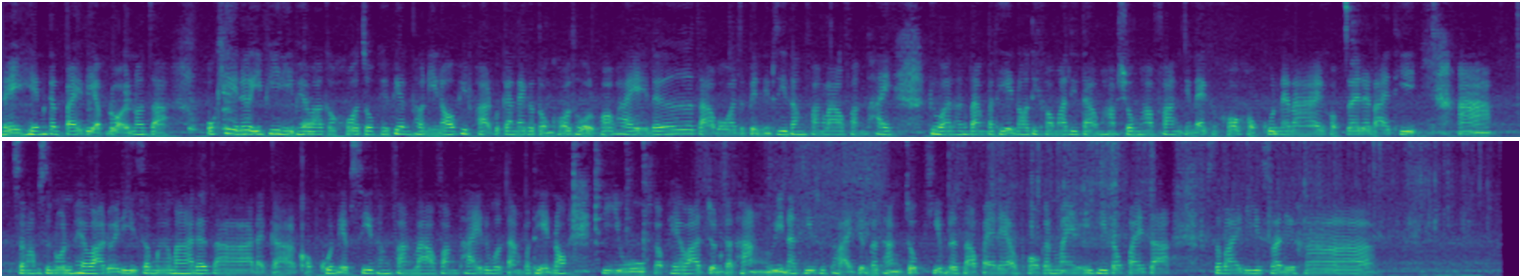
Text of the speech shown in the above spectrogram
ได้เห็นกันไปเรียบร้อยเนาะจ้ะโอเคเด้ออีพีนี้แพ่ว่าก็ขอจบแค่เพียงเท่านี้เนาะผิดพลาดประกันใดก็ต้องขอโทษขออภัยเด้อจ้าบอกว่าจะเป็นเอีพีทั้งฝั่งลาวฝั่งไทยหรือว่าทางต่างประเทศเนาะที่เขามาติดตามรับชมรับฟังจังไดก็ขอขอบคุณหลายๆขอบใจหลายๆที่อ่าสนับสนุนแพรว่าโดยดีเสมอมาเด้อจ้าแล้วก็ขอบคุณ FC ทั้งฝั่งลาวฝั่งไทยหรือว่าต่างประเทศเนาะที่อยู่กับแพรว่าจนกระทั่งวินาทีสุดท้ายจนกระทั่งจบคลิปเด้อจ้าไปแล้ว พอกันไหมในอีพีต่อไปจ้าสบายดี สวัสดีค่ะ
